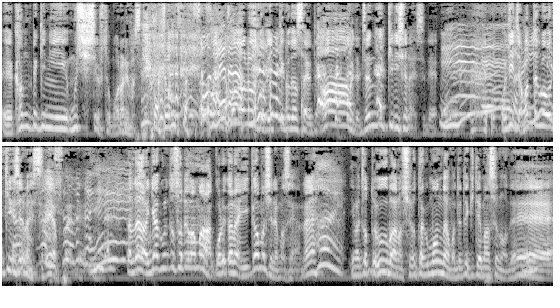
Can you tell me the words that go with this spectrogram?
えー、完璧に無視してる人もおられますね。そうですか。このルートで行ってくださいって ああみたいな。全然気にしてないですね、えー、おじいちゃん全く気にしてないですねやっぱりね、だから逆に言うとそれはまあこれからいいかもしれませんよね、はい、今ちょっとウーバーの白タク問題も出てきてますので、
